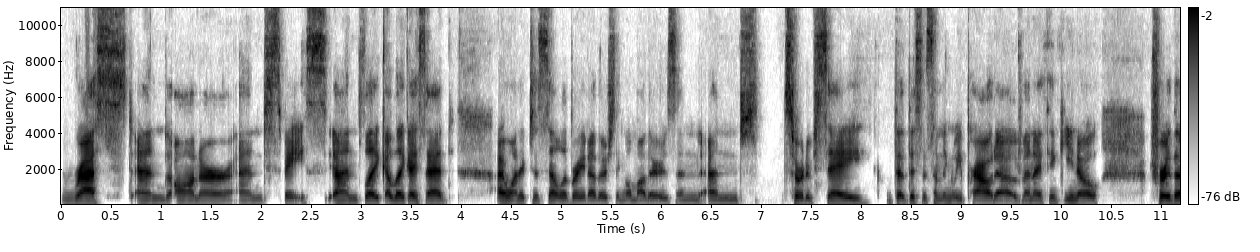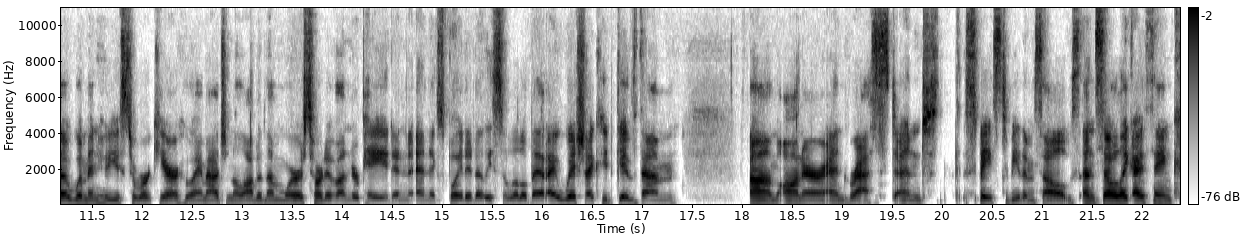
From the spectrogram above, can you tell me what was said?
rest and honor and space. And like like i said i wanted to celebrate other single mothers and and sort of say that this is something to be proud of. And i think you know for the women who used to work here who i imagine a lot of them were sort of underpaid and, and exploited at least a little bit i wish i could give them um, honor and rest and space to be themselves. And so, like, I think,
